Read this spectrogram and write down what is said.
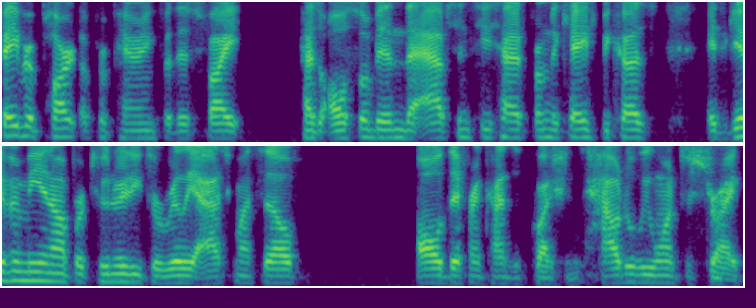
favorite part of preparing for this fight has also been the absence he's had from the cage because it's given me an opportunity to really ask myself all different kinds of questions. How do we want to strike?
